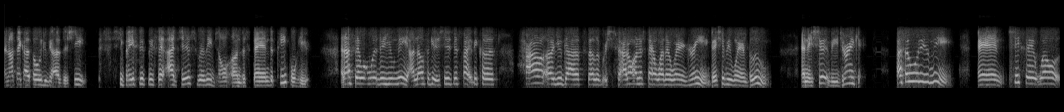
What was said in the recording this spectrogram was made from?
and I think I told you guys that she she basically said, I just really don't understand the people here. And I said, Well, what do you mean? I never forget. She was just like, Because how are you guys celebrating? She said, I don't understand why they're wearing green. They should be wearing blue. And they shouldn't be drinking. I said, What do you mean? And she said, Well,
